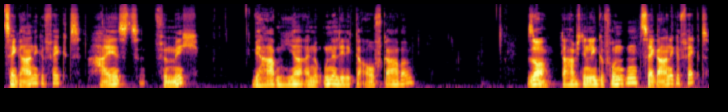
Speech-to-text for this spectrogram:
Zeigarnik-Effekt heißt für mich, wir haben hier eine unerledigte Aufgabe. So, da habe ich den Link gefunden. Zeigarnik-Effekt.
